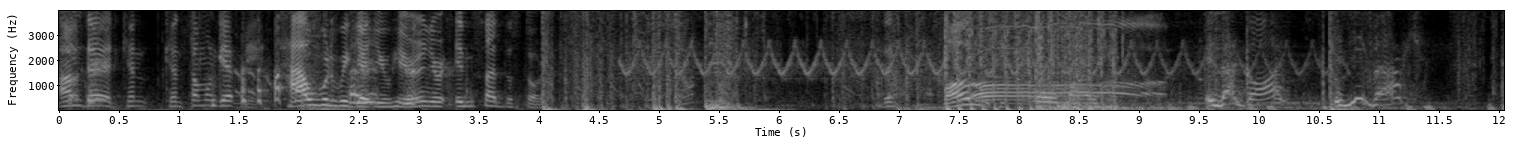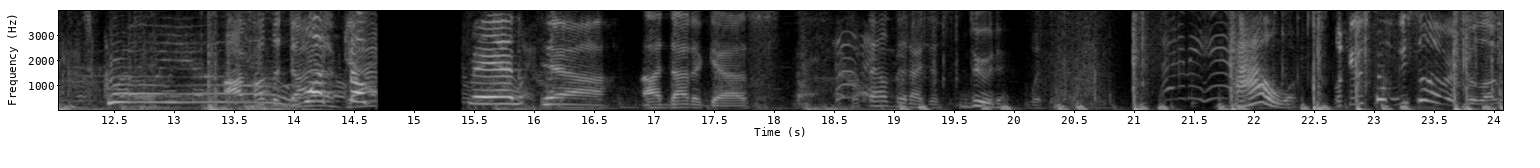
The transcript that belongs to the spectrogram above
I'm dead. Can can someone get me? How would we get you here and you're inside the store? This bum. Oh my. Is that guy? Is he back? Screw you! I'm about to die What the gas. f- man? Yeah, I died of gas. What the hell did I just? Dude, With? how? Look, we still, we still have our gulag. We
